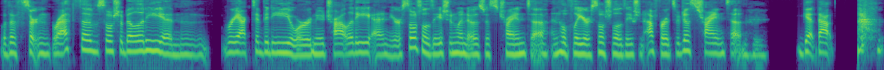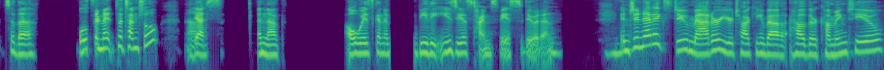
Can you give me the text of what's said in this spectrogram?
with a certain breadth of sociability and reactivity or neutrality, and your socialization window is just trying to, and hopefully your socialization efforts are just trying to mm-hmm. get that to the ultimate potential. Um, yes. And that's always going to be the easiest time space to do it in. Mm-hmm. And genetics do matter. You're talking about how they're coming to you.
